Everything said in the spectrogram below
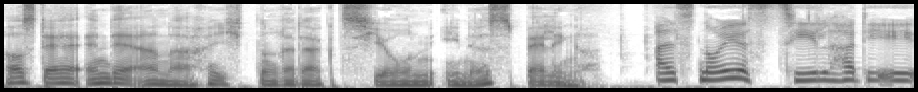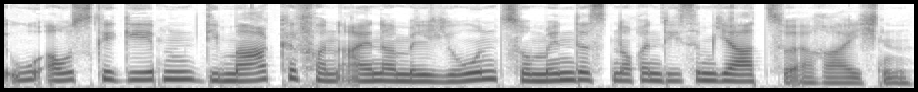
Aus der NDR Nachrichtenredaktion Ines Bellinger. Als neues Ziel hat die EU ausgegeben, die Marke von einer Million zumindest noch in diesem Jahr zu erreichen.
